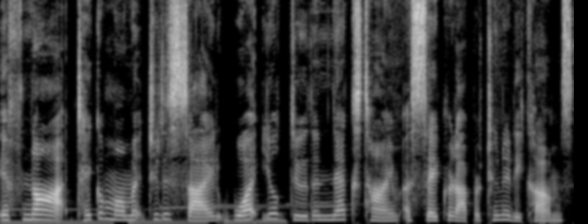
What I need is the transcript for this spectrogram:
If not, take a moment to decide what you'll do the next time a sacred opportunity comes.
